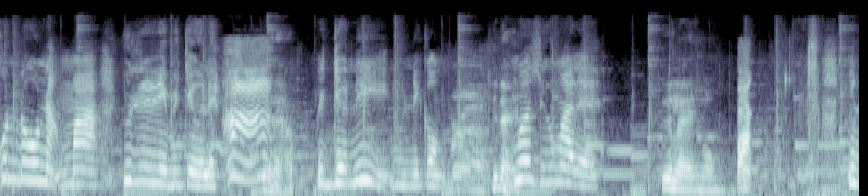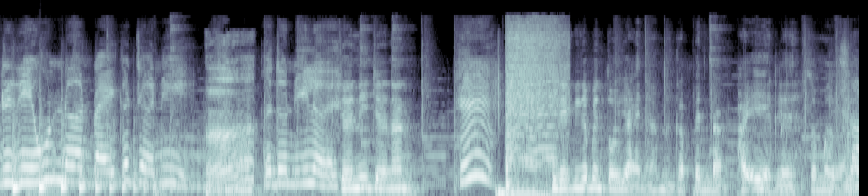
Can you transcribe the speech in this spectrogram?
คุณดูหนังมาอยู่ดีๆไปเจอเลยนี่อะไรครับ ไปเจอนี่อยู่ในกล่องที่ไหน เมื่อซื้อมาเลย คืออะไรงงอยู่ดีๆคุณเดินไปก็เจอนี่ Huh? เจอตัวนี้เลย เจอนี่เจอนั่นฮะทีเล็กนี่ก็เป็นตัวใหญ่นะ เหมือนกับเป็นแบบพระเอกเลยเสมอแหละค่ะ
